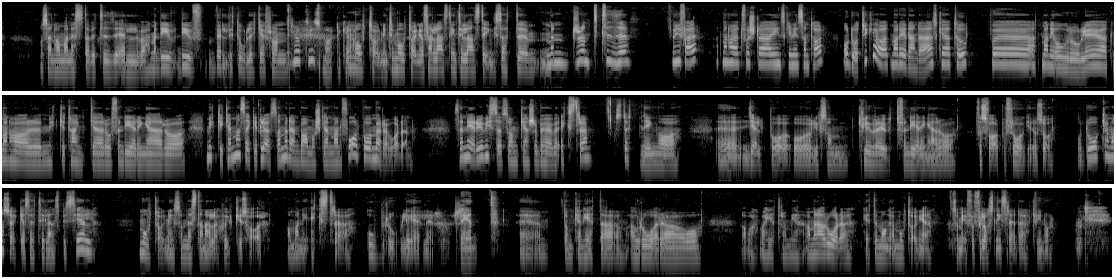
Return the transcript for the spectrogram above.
och sen har man nästa vid 10-11. Men det är, det är väldigt olika från smart, mottagning till mottagning och från landsting till landsting. Så att, eh, men runt 10 ungefär, att man har ett första inskrivningssamtal. Och då tycker jag att man redan där ska ta upp eh, att man är orolig, att man har mycket tankar och funderingar. Och mycket kan man säkert lösa med den barnmorskan man får på mödravården. Sen är det ju vissa som kanske behöver extra stöttning och eh, hjälp och, och liksom klura ut funderingar och få svar på frågor och så. Och då kan man söka sig till en speciell mottagning som nästan alla sjukhus har om man är extra orolig eller rädd. Eh, de kan heta Aurora och ja, vad, vad heter de mer? Ja, men Aurora heter många mottagningar som är för förlossningsrädda kvinnor.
